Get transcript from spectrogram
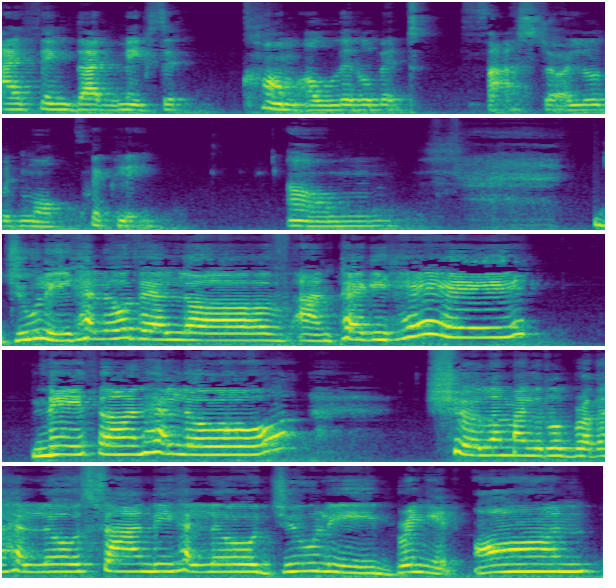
I think that makes it come a little bit faster, a little bit more quickly. Um, Julie, hello there, love, and Peggy, hey, Nathan, hello. Sherlin, my little brother, hello. Sandy, hello. Julie, bring it on.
